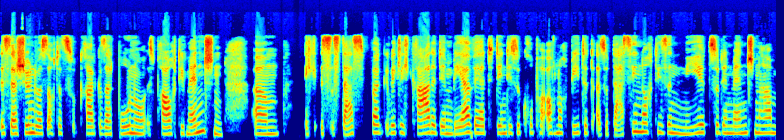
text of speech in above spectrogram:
ist sehr schön. Du hast auch dazu gerade gesagt, Bruno, es braucht die Menschen. Ähm, ich, ist, ist das wirklich gerade der Mehrwert, den diese Gruppe auch noch bietet? Also, dass sie noch diese Nähe zu den Menschen haben?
